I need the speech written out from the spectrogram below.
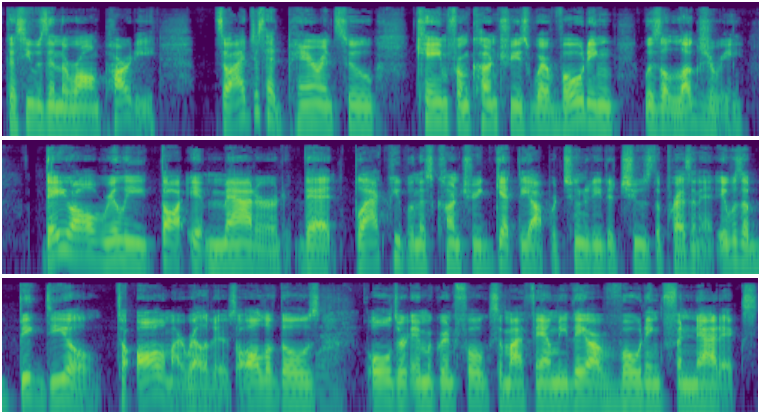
because he was in the wrong party. So I just had parents who came from countries where voting was a luxury. They all really thought it mattered that black people in this country get the opportunity to choose the president. It was a big deal to all of my relatives, all of those wow. older immigrant folks in my family. They are voting fanatics.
